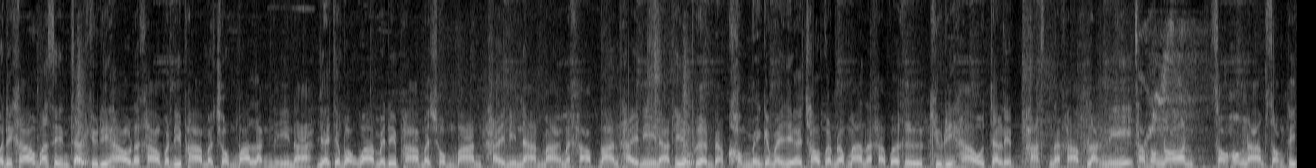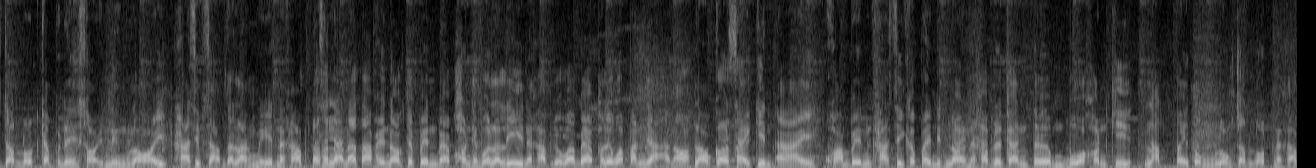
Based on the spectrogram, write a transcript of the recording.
สวัสดีครับมาสินจากคิวดีเฮาส์นะครับวันนี้พามาชมบ้านหลังนี้นะ อยากจะบอกว่าไม่ได้พามาชมบ้านไทยนี้นานมากนะครับ บ้านไทยนี้นะที่เพื่อนๆแบบคอมเมนต์กันมาเยอะชอบกันมากๆนะครับ ก็คือคิวดีเฮาส์จเลตพลัสนะครับหลังนี้ 3 ห้องนอน 2 ห้องน้ำ2ที่จอดรถกับพื้นที่ซอย 153 ตารางเมตรนะครับลักษณะหน้าตาภายนอกจะเป็นแบบคอนเทม p o r a r y นะครับหรือว่าแบบเขาเรียกว่าปั้นหยาเนาะเราก็ใส่กลิ่นอายความเป็นคลาสสิกเข้าไปนิดหน่อยนะครับด้วยการเติมบัวคอนกรีตลัดไปตรงโรงจอดรถนะครับ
